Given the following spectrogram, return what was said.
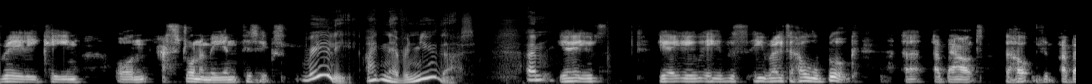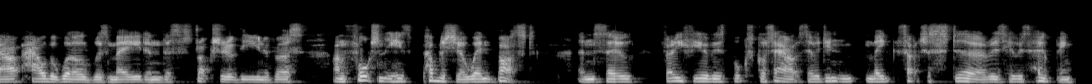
really keen on astronomy and physics. Really, I never knew that. Um, yeah, he was. Yeah, he, he was. He wrote a whole book uh, about whole, about how the world was made and the structure of the universe. Unfortunately, his publisher went bust, and so very few of his books got out. So it didn't make such a stir as he was hoping,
